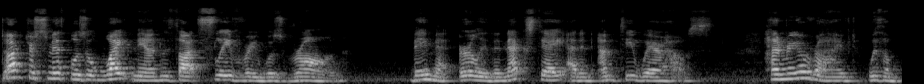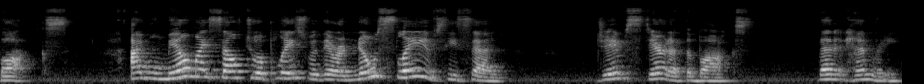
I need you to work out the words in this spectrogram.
Dr. Smith was a white man who thought slavery was wrong. They met early the next day at an empty warehouse. Henry arrived with a box. I will mail myself to a place where there are no slaves, he said. James stared at the box, then at Henry.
